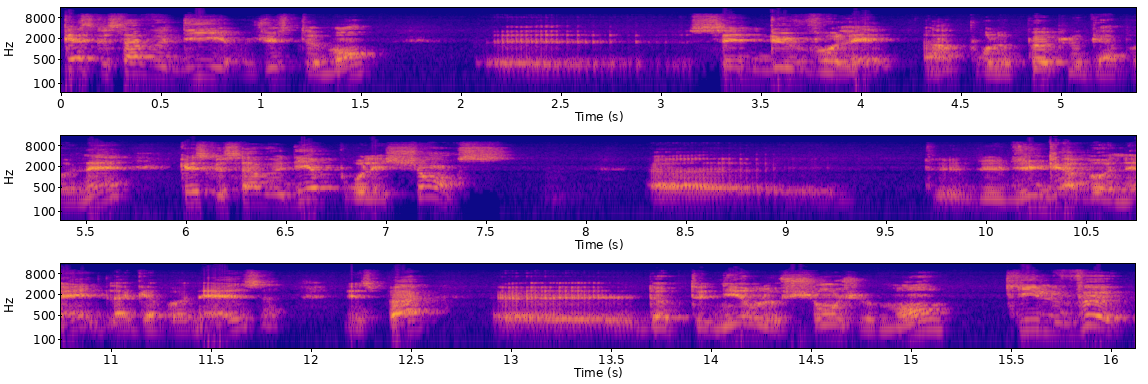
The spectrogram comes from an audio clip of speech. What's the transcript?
qu'est-ce que ça veut dire justement euh, ces deux volets hein, pour le peuple gabonais Qu'est-ce que ça veut dire pour les chances euh, du, Gabonais, de la Gabonaise, n'est-ce pas, euh, d'obtenir le changement qu'il veut?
